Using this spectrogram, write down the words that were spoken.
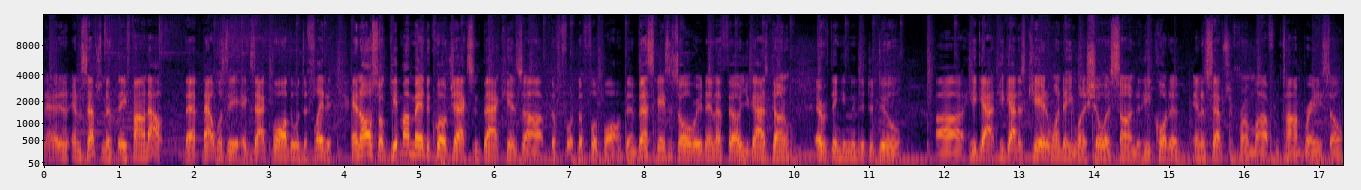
uh, interception if they found out that that was the exact ball that was deflated. And also get my man D'Qwell Jackson back his uh, the foot the football. The investigation's over. The NFL, you guys done everything you needed to do. Uh, he got he got his kid one day. He want to show his son that he caught an interception from uh, from Tom Brady. So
